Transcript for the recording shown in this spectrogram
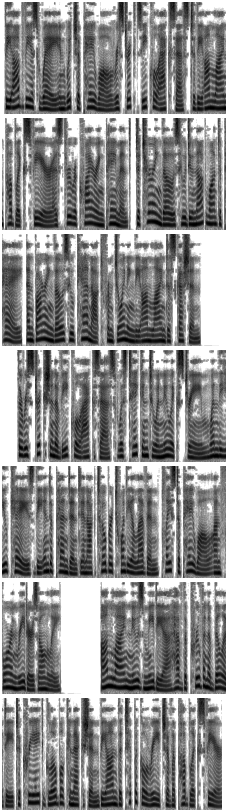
The obvious way in which a paywall restricts equal access to the online public sphere is through requiring payment, deterring those who do not want to pay, and barring those who cannot from joining the online discussion. The restriction of equal access was taken to a new extreme when the UK's The Independent in October 2011 placed a paywall on foreign readers only. Online news media have the proven ability to create global connection beyond the typical reach of a public sphere.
